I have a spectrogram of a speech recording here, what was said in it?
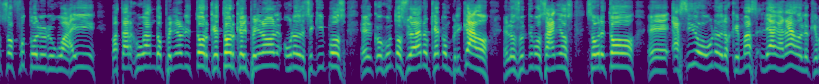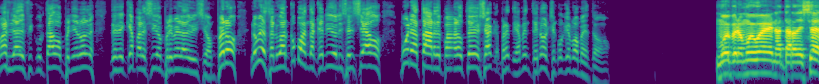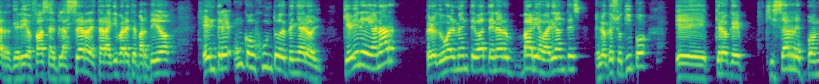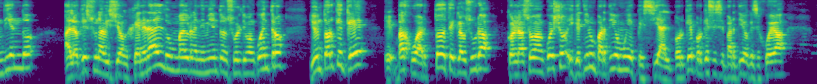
hermoso fútbol Uruguay. Va a estar jugando Peñarol y Torque. Torque y Peñarol, uno de los equipos, el conjunto ciudadano que ha complicado en los últimos años. Sobre todo, eh, ha sido uno de los que más le ha ganado, lo que más le ha dificultado a Peñarol desde que ha aparecido en Primera División. Pero lo voy a saludar. ¿Cómo anda, querido licenciado? Buena tarde para ustedes, ya prácticamente noche en cualquier momento. Muy, pero muy buen atardecer, querido Fasa. El placer de estar aquí para este partido entre un conjunto de Peñarol que viene de ganar, pero que igualmente va a tener varias variantes en lo que es su equipo. Eh, creo que quizás respondiendo a lo que es una visión general de un mal rendimiento en su último encuentro y un Torque que eh, va a jugar toda esta clausura con la soga en cuello y que tiene un partido muy especial. ¿Por qué? Porque es ese partido que se juega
